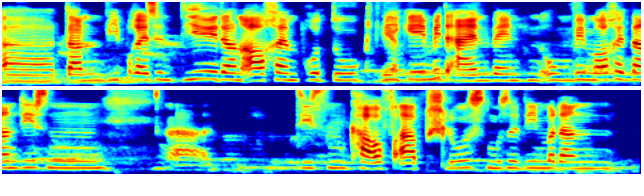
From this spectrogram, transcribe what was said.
Äh, dann, wie präsentiere ich dann auch ein Produkt? Wie ja. gehe ich mit Einwänden um? Wie mache ich dann diesen, äh, diesen Kaufabschluss? Muss nicht immer dann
